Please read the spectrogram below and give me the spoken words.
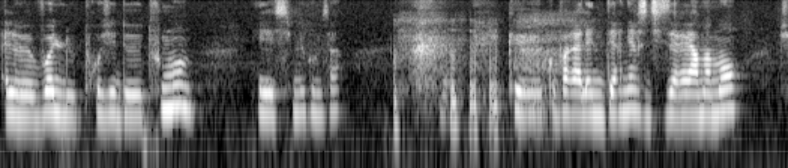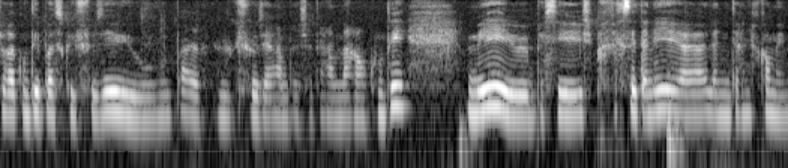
elle voit le projet de tout le monde. Et c'est mieux comme ça. que comparé à l'année dernière, je disais rien à maman, je racontais pas ce que je faisais, ou pas, vu que je faisais rien, bah, j'avais rien à raconter. Mais euh, bah, je préfère cette année à l'année dernière quand même.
